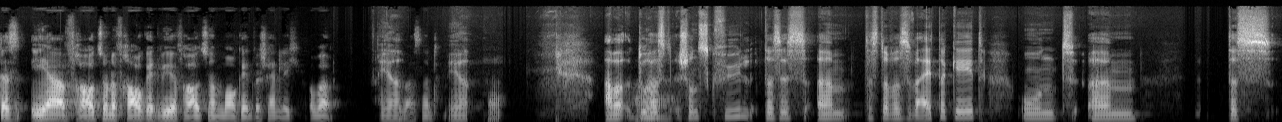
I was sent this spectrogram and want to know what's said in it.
dass eher eine Frau zu einer Frau geht, wie eine Frau zu einem Mann geht wahrscheinlich. Aber ich ja, weiß nicht. ja. Ja. Aber du Ah, hast ja. schon das Gefühl, dass es, ähm, dass da was weitergeht und ähm, dass,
